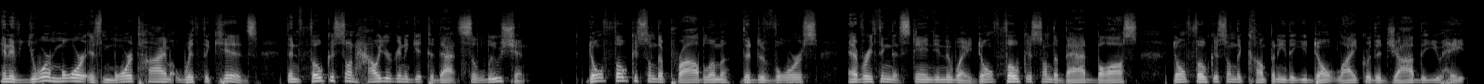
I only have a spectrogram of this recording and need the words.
And if your more is more time with the kids, then focus on how you're going to get to that solution. Don't focus on the problem, the divorce, everything that's standing in the way. Don't focus on the bad boss. Don't focus on the company that you don't like or the job that you hate.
